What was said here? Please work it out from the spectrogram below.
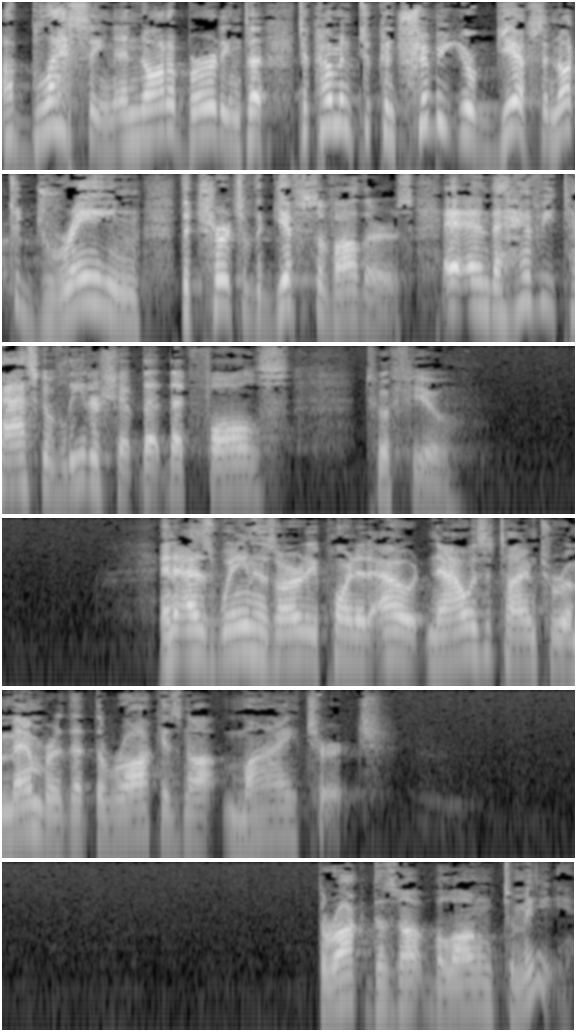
A blessing and not a burden, to, to come and to contribute your gifts and not to drain the church of the gifts of others and, and the heavy task of leadership that, that falls to a few. And as Wayne has already pointed out, now is a time to remember that the rock is not my church. The rock does not belong to me.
